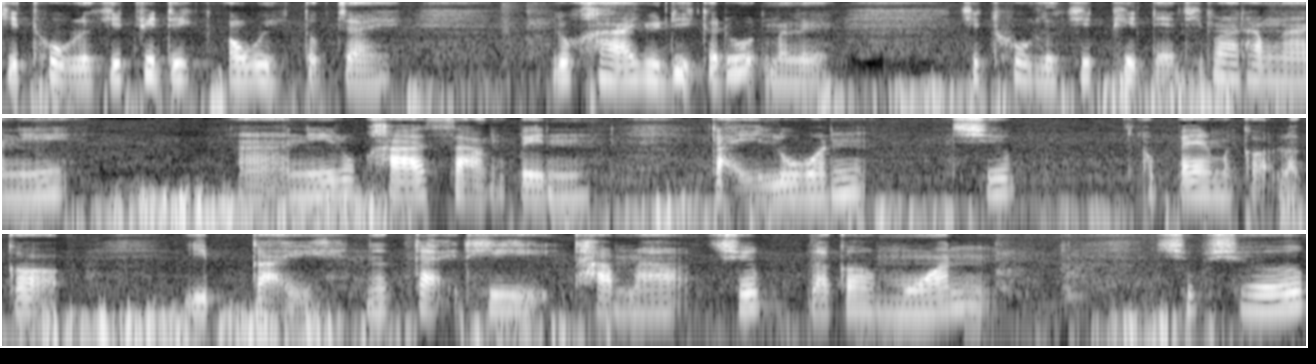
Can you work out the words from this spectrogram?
คิดถูกหรือคิดผิดที่เอาวิตกใจ ลูกค้าอยู่ดีกระโดดมาเลย คิดถูกหรือคิดผิดเนี่ยที่มาทำงานนี้อ่าอันนี้ลูกค้าสั่งเป็นไก่ล้วนชึบเอาแป้งมาก่อนแล้วก็หยิบไก่เนื้อไก่ที่ทำแล้วชึบแล้วก็ม้วนชึบชึบ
